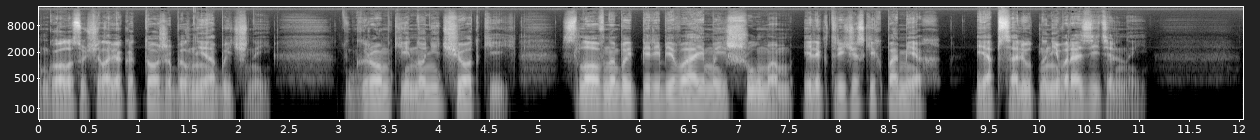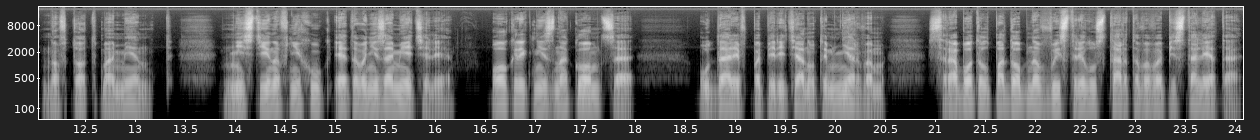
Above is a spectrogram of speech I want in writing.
Голос у человека тоже был необычный. Громкий, но нечеткий, словно бы перебиваемый шумом электрических помех и абсолютно невыразительный. Но в тот момент ни Стинов, ни Хук этого не заметили. Окрик незнакомца, ударив по перетянутым нервам, сработал подобно выстрелу стартового пистолета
